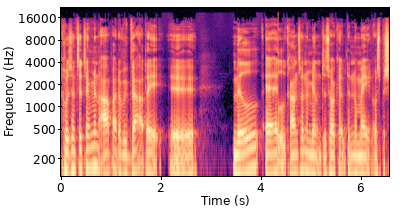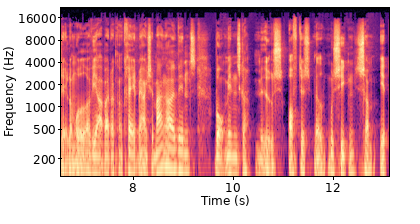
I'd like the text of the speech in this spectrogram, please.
Hos Entertainment arbejder vi hver dag øh, med at bryde grænserne mellem det såkaldte normal- og specialområde, og vi arbejder konkret med arrangementer og events, hvor mennesker mødes, oftest med musikken som et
